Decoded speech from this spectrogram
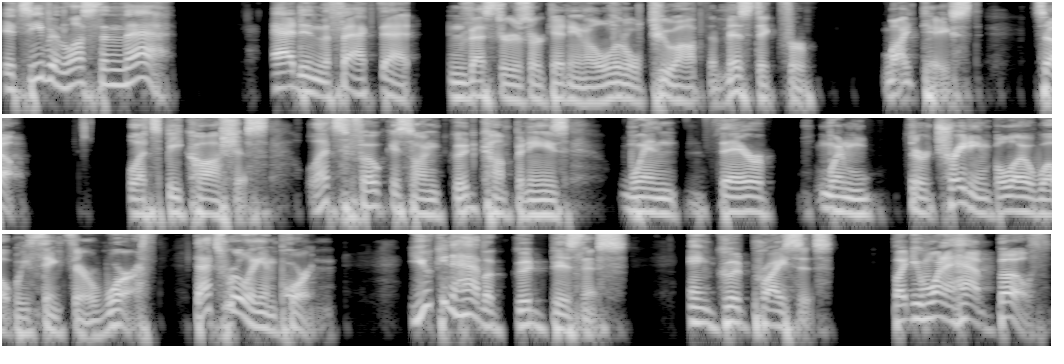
it's even less than that. Add in the fact that investors are getting a little too optimistic for my taste. So, let's be cautious let's focus on good companies when they're when they're trading below what we think they're worth. That's really important. You can have a good business and good prices, but you want to have both.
